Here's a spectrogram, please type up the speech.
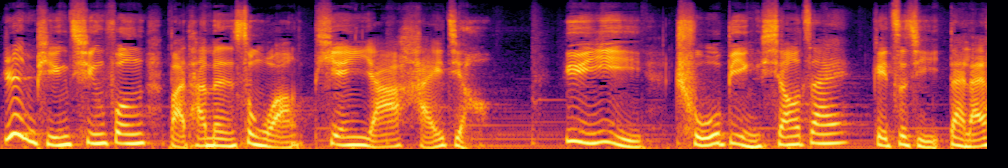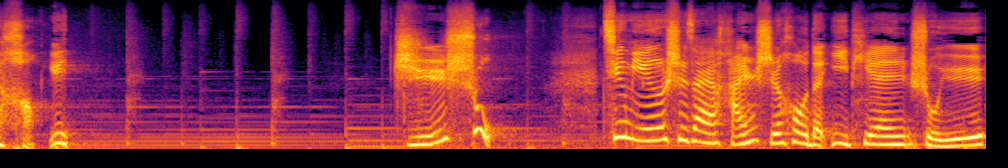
任凭清风把它们送往天涯海角，寓意除病消灾，给自己带来好运。植树，清明是在寒食后的一天，属于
